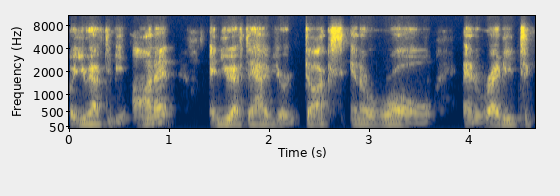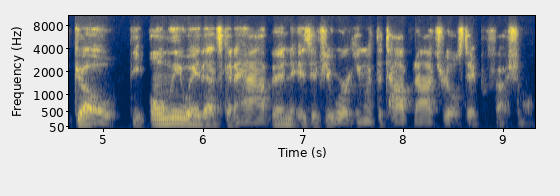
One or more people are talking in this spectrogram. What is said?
but you have to be on it and you have to have your ducks in a row and ready to go. The only way that's going to happen is if you're working with the top notch real estate professional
